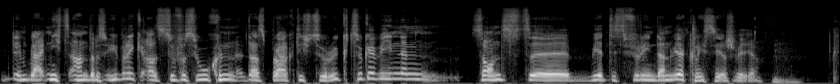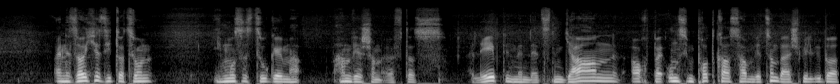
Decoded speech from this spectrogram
dem bleibt nichts anderes übrig, als zu versuchen, das praktisch zurückzugewinnen. Sonst äh, wird es für ihn dann wirklich sehr schwer. Mhm. Eine solche Situation, ich muss es zugeben, haben wir schon öfters erlebt in den letzten Jahren. Auch bei uns im Podcast haben wir zum Beispiel über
